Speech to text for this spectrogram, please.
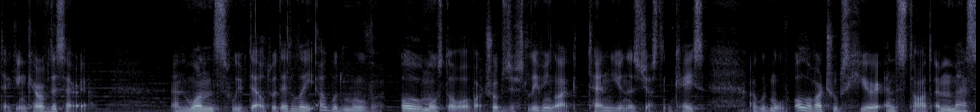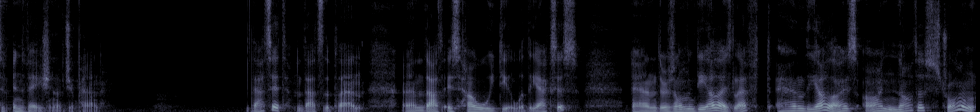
taking care of this area. And once we've dealt with Italy, I would move almost all of our troops, just leaving like 10 units just in case. I would move all of our troops here and start a massive invasion of Japan. That's it, that's the plan. And that is how we deal with the Axis. And there's only the Allies left, and the Allies are not as strong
